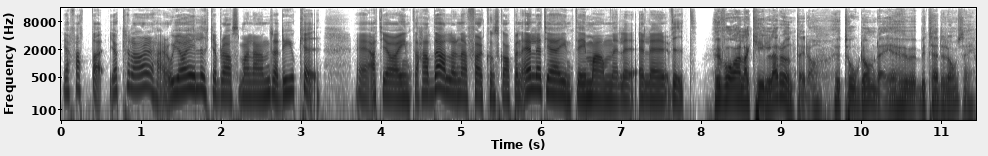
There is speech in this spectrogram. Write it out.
jag fattar, jag klarar det här och jag är lika bra som alla andra, det är okej. Eh, att jag inte hade alla den här förkunskapen eller att jag inte är man eller, eller vit. Hur var alla killar runt dig då? Hur tog de dig? Hur betedde de sig?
